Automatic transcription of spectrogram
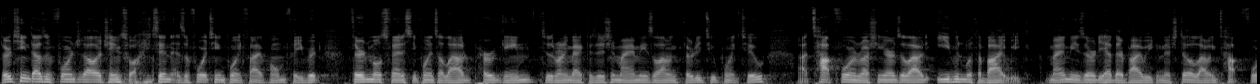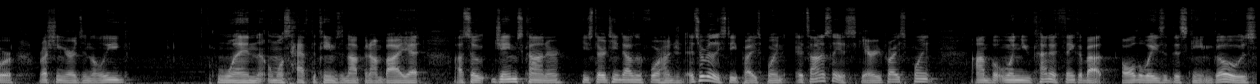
$13,400 James Washington as a 14.5 home favorite, third most fantasy points allowed per game to the running back position. Miami is allowing 32.2, uh, top four in rushing yards allowed, even with a bye week. Miami has already had their bye week, and they're still allowing top four rushing yards in the league when almost half the teams have not been on bye yet. Uh, so James Conner, he's thirteen thousand four hundred. It's a really steep price point. It's honestly a scary price point. Um, but when you kind of think about all the ways that this game goes,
